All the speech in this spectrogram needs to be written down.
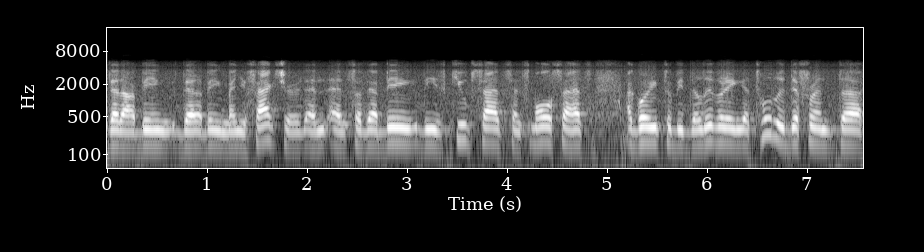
that are being that are being manufactured, and and so they're being these CubeSats and small sats are going to be delivering a totally different uh,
